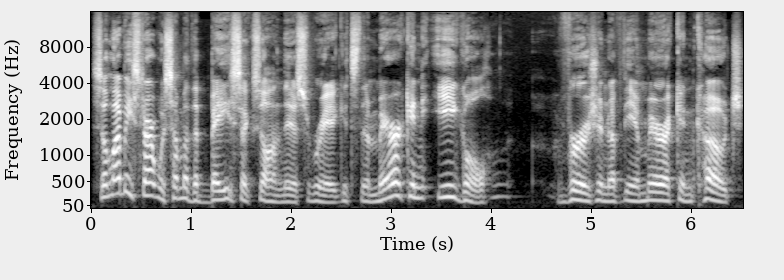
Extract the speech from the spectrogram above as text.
So let me start with some of the basics on this rig. It's the American Eagle version of the American coach.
